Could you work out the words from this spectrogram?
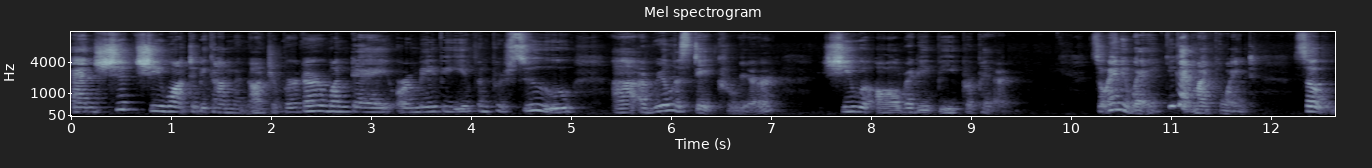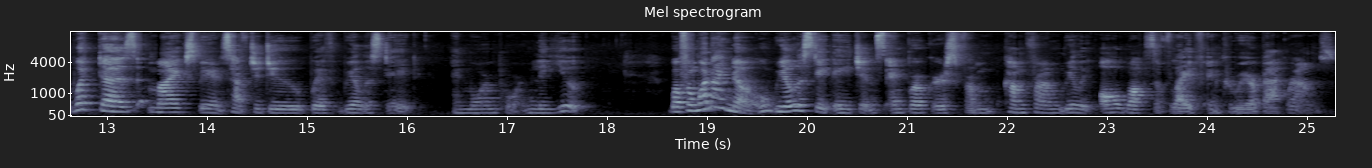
And should she want to become an entrepreneur one day, or maybe even pursue uh, a real estate career, she will already be prepared. So, anyway, you get my point. So, what does my experience have to do with real estate and more importantly, you? Well, from what I know, real estate agents and brokers from come from really all walks of life and career backgrounds.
